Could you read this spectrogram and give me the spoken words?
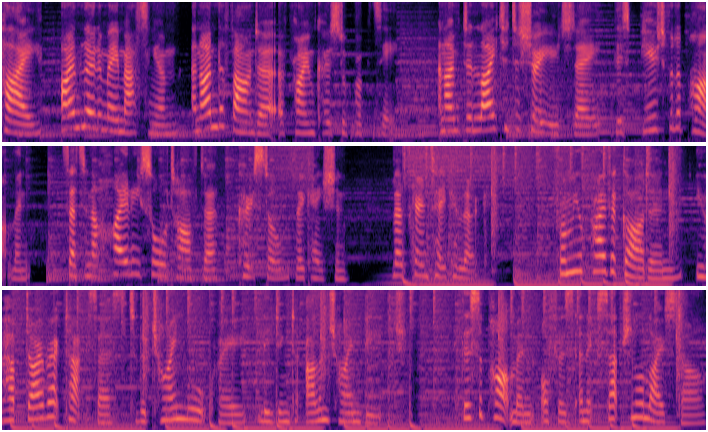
Hi, I'm Lola May Mattingham, and I'm the founder of Prime Coastal Property. And I'm delighted to show you today this beautiful apartment set in a highly sought after coastal location. Let's go and take a look. From your private garden, you have direct access to the Chine Walkway leading to Alum Chine Beach. This apartment offers an exceptional lifestyle,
